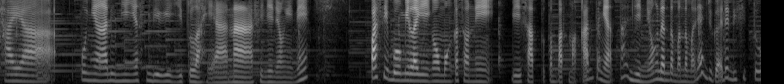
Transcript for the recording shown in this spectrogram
kayak punya dunianya sendiri gitulah ya. Nah, si Jin Yong ini pas si Bomi lagi ngomong ke Sony di satu tempat makan, ternyata Jin Yong dan teman-temannya juga ada di situ.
